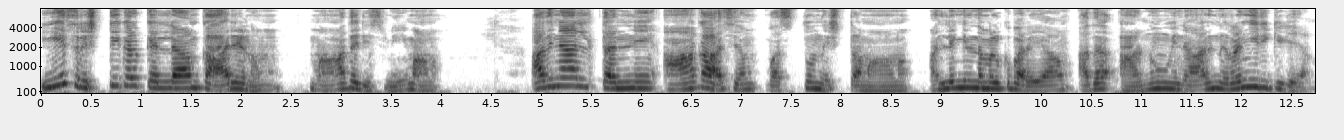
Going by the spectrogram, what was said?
ഈ സൃഷ്ടികൾക്കെല്ലാം കാരണം മാതരിസ്മിയുമാണ്. അതിനാൽ തന്നെ ആകാശം വസ്തുനിഷ്ഠമാണ്. അല്ലെങ്കിൽ നമ്മൾക്ക് പറയാം അത് അണുവിനാൽ നിറഞ്ഞിരിക്കുകയാണ്.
